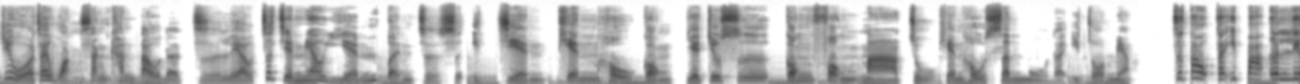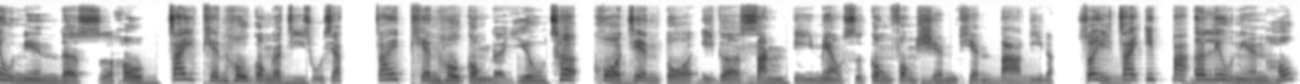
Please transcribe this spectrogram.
就我在网上看到的资料，这间庙原本只是一间天后宫，也就是供奉妈祖、天后圣母的一座庙。直到在一八二六年的时候，在天后宫的基础下。在天后宫的右侧扩建多一个上帝庙，是供奉玄天大帝的。所以在一八二六年后，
